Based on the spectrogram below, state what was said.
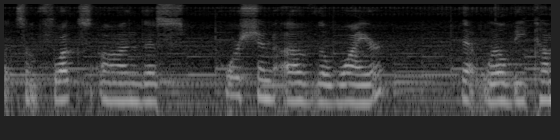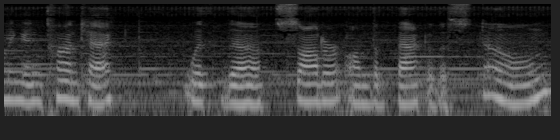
put some flux on this portion of the wire that will be coming in contact with the solder on the back of the stone.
